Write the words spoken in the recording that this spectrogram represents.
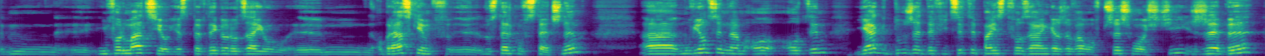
em, e, informacją, jest pewnego rodzaju em, obrazkiem w e, lusterku wstecznym, mówiącym nam o, o tym, jak duże deficyty państwo zaangażowało w przeszłości, żeby, y, y,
